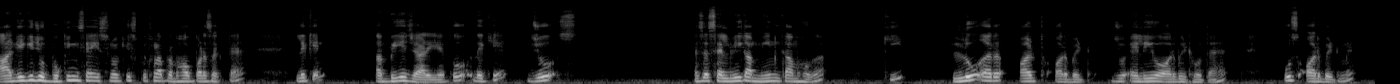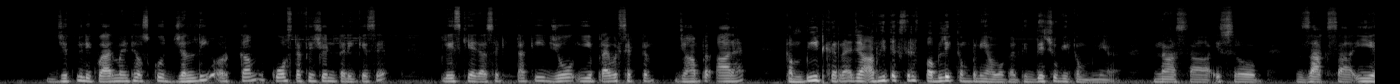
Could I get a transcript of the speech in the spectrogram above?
आगे की जो बुकिंग्स है इसरो की, उस पर थोड़ा प्रभाव पड़ सकता है। लेकिन अब भी ये जारी है। तो देखिए, जो ऐसा सेल्वी का मेन काम होगा कि लो अर्थ ऑर्बिट जो एलियो ऑर्बिट होता है, उस ऑर्बिट में जितनी रिक्वायरमेंट है उसको जल्दी और कम कॉस्ट एफिशिएंट तरीके से प्लेस किया जा सके, ताकि जो ये प्राइवेट सेक्टर जहाँ पर आ रहा है कम्पीट कर रहा है, जहाँ अभी तक सिर्फ़ पब्लिक कंपनियाँ हुआ करती, देशों की कंपनियाँ नासा इसरो जाक्सा ई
